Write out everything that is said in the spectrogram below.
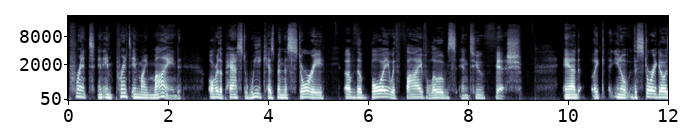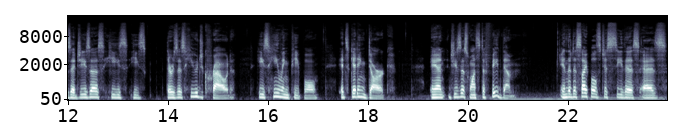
print and imprint in my mind over the past week has been the story of the boy with five loaves and two fish. And like, you know, the story goes that Jesus, he's he's there's this huge crowd. He's healing people. It's getting dark. And Jesus wants to feed them. And the disciples just see this as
